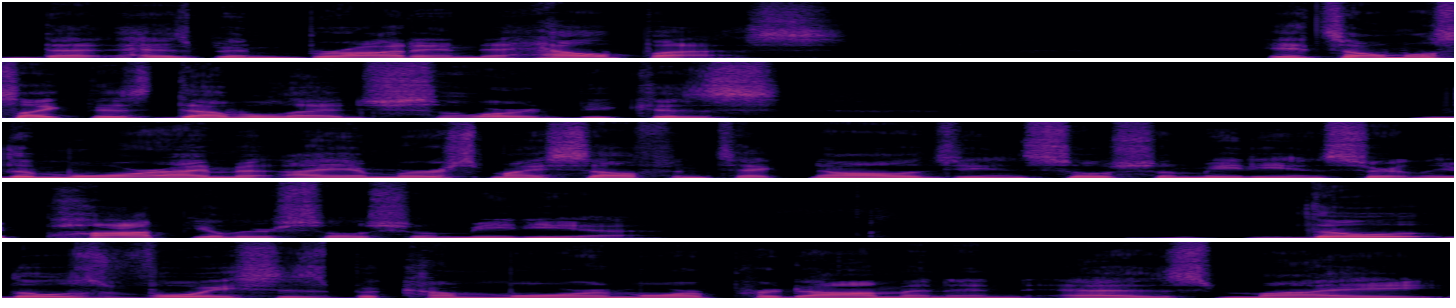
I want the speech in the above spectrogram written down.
that has been brought in to help us, it's almost like this double edged sword because the more I'm, I immerse myself in technology and social media, and certainly popular social media, though those voices become more and more predominant as my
